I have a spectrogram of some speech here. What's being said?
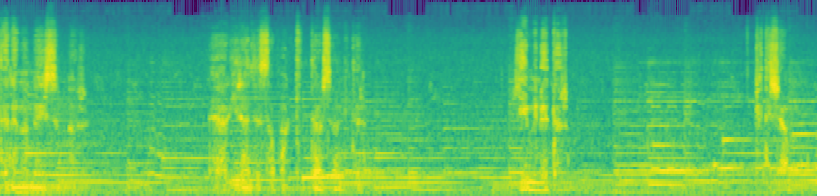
Denememe izin ver. Eğer yine de sabah git dersen giderim. Yemin ederim. Gideceğim.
